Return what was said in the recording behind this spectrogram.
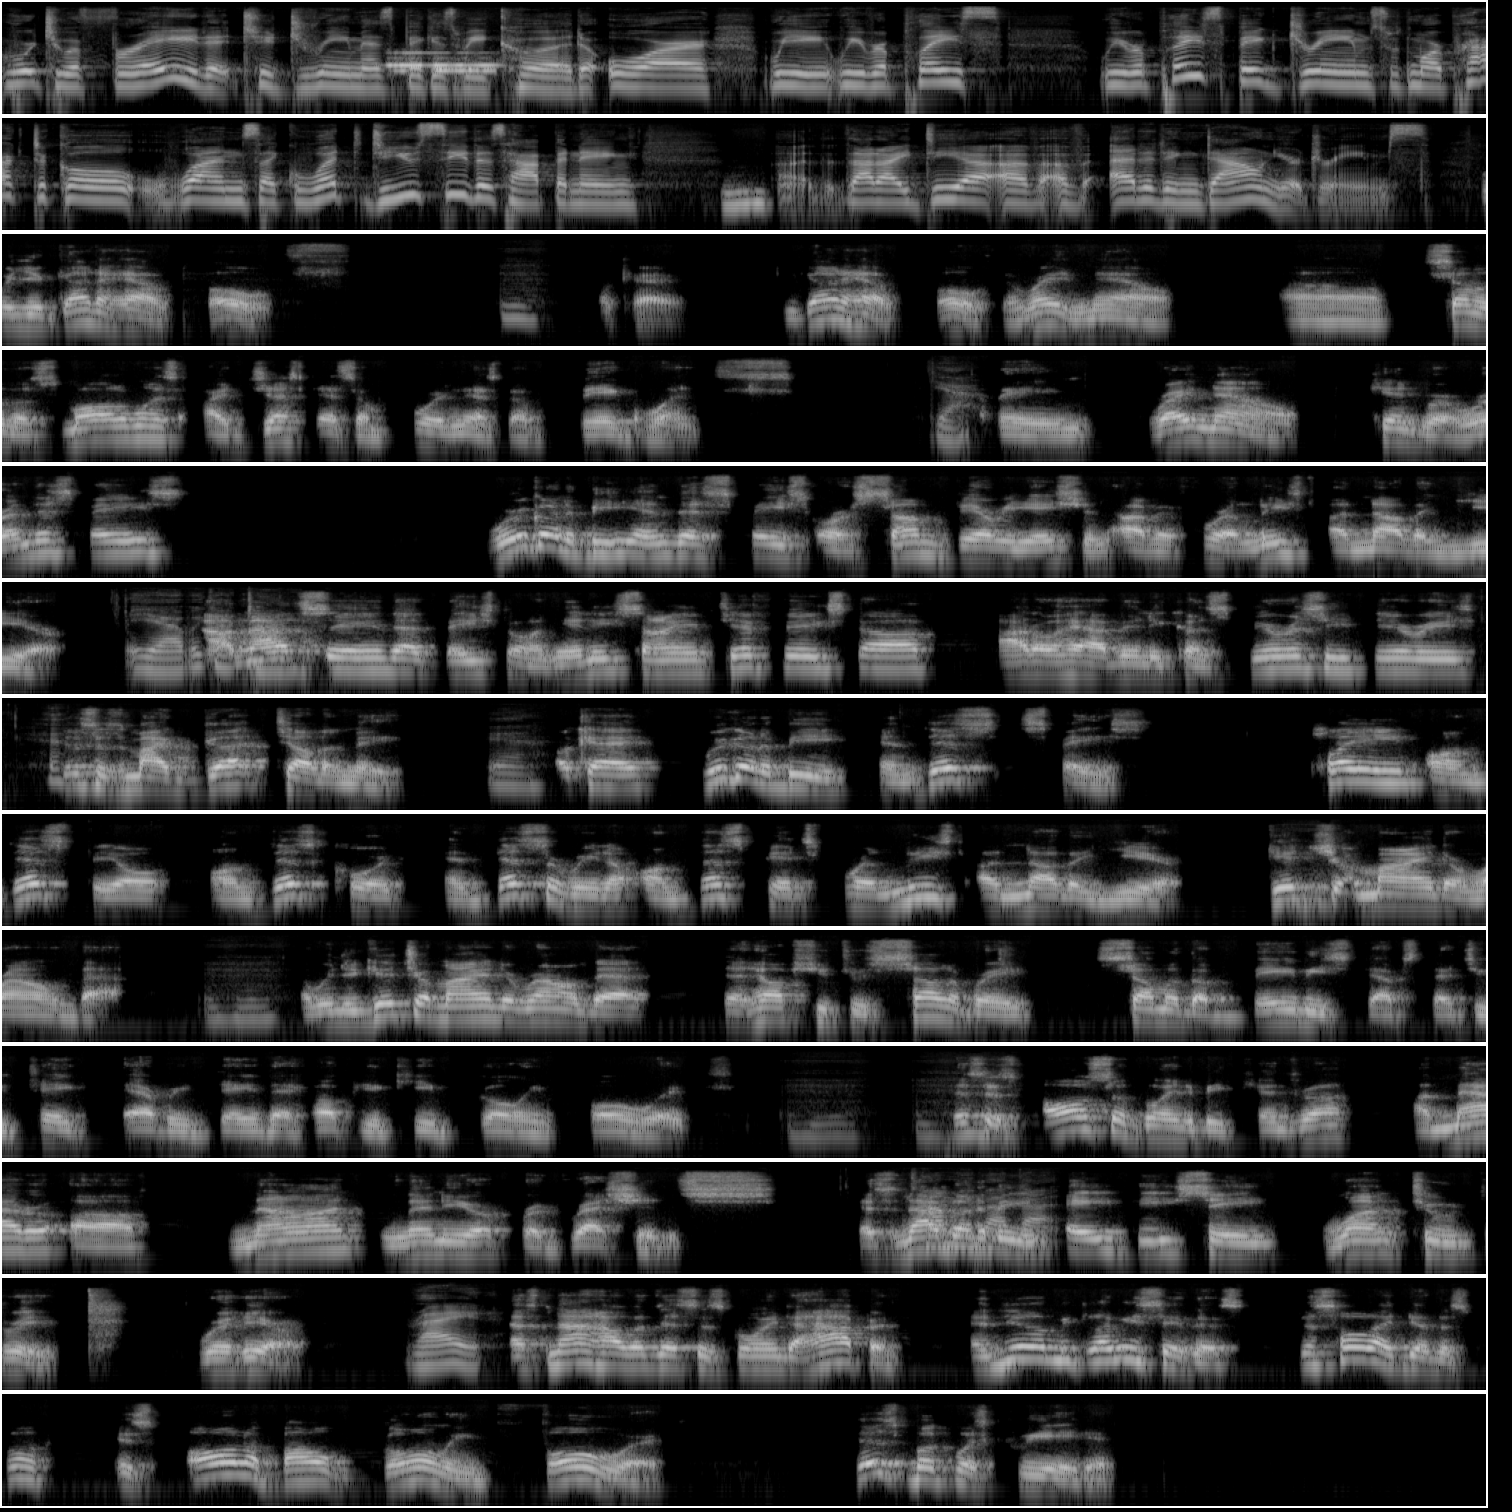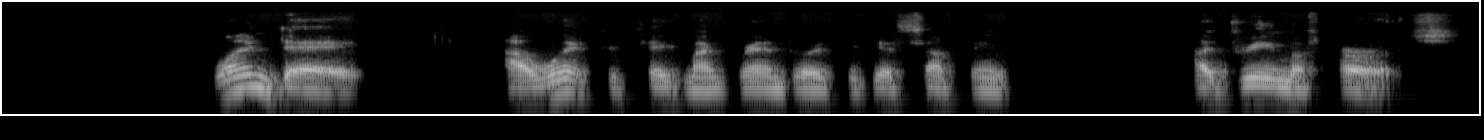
we're too afraid to dream as big as we could or we we replace we replace big dreams with more practical ones like what do you see this happening uh, that idea of of editing down your dreams Well, you got to have both. Mm. Okay. You got to have both. And right now, um, some of the smaller ones are just as important as the big ones. yeah I mean, right now, Kindra, we're in this space. We're going to be in this space or some variation of it for at least another year. yeah we got I'm not saying that based on any scientific stuff. I don't have any conspiracy theories. This is my gut telling me. yeah Okay, we're going to be in this space, playing on this field, on this court, and this arena, on this pitch for at least another year. Get your mind around that. hmm And when you get your mind around that, that helps you to celebrate some of the baby steps that you take every day that help you keep going forward. hmm This is also going to be, Kindra, a matter of non-linear progressions. It's not going to be that. A, B, C, one, two, three. We're here. right That's not how this is going to happen. And you know, let me, let me say this. This whole idea of this book is all about going forward. This book was created. One day, I went to take my granddaughter to get something, a dream of hers.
